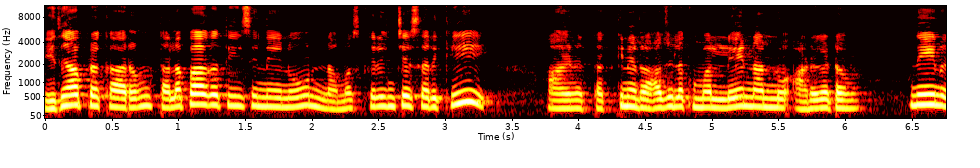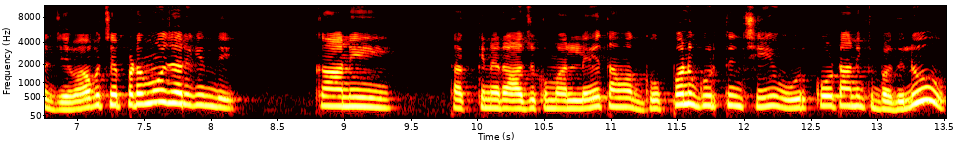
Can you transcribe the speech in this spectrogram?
యథాప్రకారం తలపాగ తీసి నేను నమస్కరించేసరికి ఆయన తక్కిన రాజులకు మళ్ళీ నన్ను అడగటం నేను జవాబు చెప్పడమూ జరిగింది. కానీ తక్కిన రాజకుమారులే తమ గొప్పను గుర్తించి ఊరుకోవటానికి బదులు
